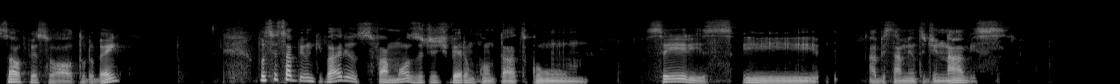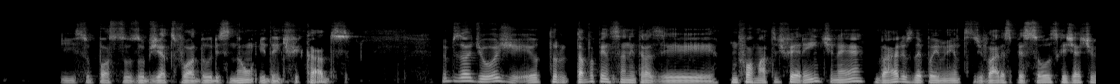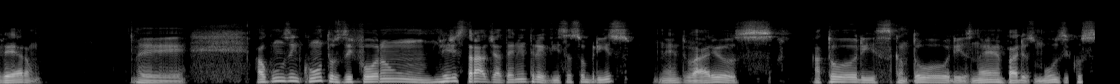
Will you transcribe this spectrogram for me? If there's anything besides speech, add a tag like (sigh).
Salve pessoal, tudo bem? Vocês sabiam que vários famosos já tiveram contato com seres e avistamento de naves e supostos objetos voadores não identificados? No episódio de hoje eu estava pensando em trazer um formato diferente, né? Vários depoimentos de várias pessoas que já tiveram é, alguns encontros e foram registrados, já deram entrevistas sobre isso, né? De vários atores, cantores, né? Vários músicos.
